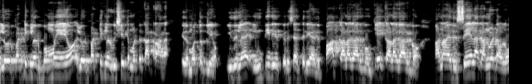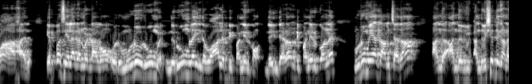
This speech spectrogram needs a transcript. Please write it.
இல்ல ஒரு பர்டிகுலர் பொம்மையோ இல்ல ஒரு பர்டிகுலர் விஷயத்த மட்டும் காட்டுறாங்க. இது மொத்தத்திலயும். இதுல இன்டீரியர் பெருசா தெரியாது. பார்க்க அழகா இருக்கும் கேட்க அழகா இருக்கும். ஆனா இது சேலா கன்வெர்ட் ஆகுமா? ஆகாது. எப்ப சேலா கன்வெர்ட் ஆகும்? ஒரு முழு ரூம் இந்த ரூம்ல இந்த வால் இப்படி பண்ணிருக்கோம்? இந்த இந்த இடம் இப்படி பண்ணிருக்கோம்னு முழுமையா காமிச்சாதான் அந்த அந்த அந்த விஷயத்துக்கான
